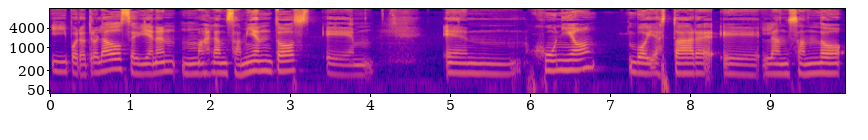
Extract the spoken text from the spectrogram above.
Y por otro lado, se vienen más lanzamientos. Eh, en junio voy a estar eh, lanzando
